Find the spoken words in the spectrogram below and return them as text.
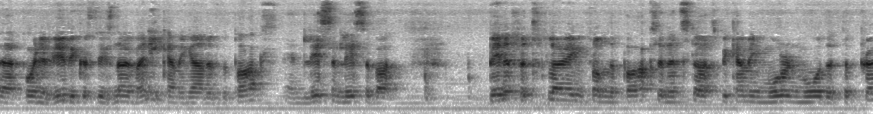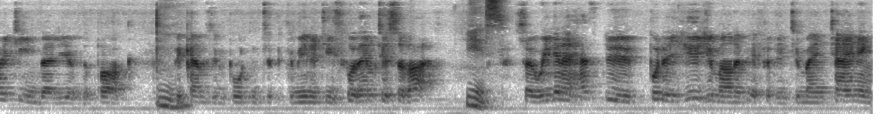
uh, point of view because there's no money coming out of the parks, and less and less about benefits flowing from the parks, and it starts becoming more and more that the protein value of the park mm. becomes important to the communities for them to survive. Yes. So we're going to have to put a huge amount of effort into maintaining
